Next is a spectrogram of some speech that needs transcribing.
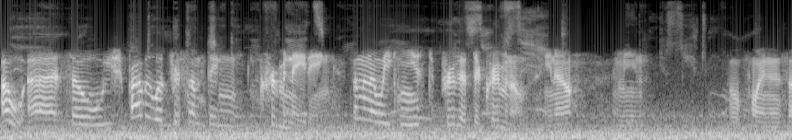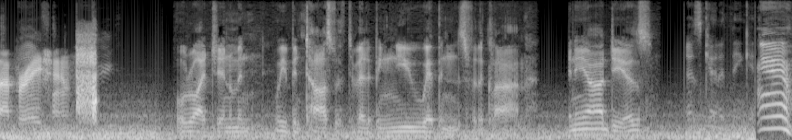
Oh, uh, so you should probably look for something incriminating. Something that we can use to prove that they're criminals, you know? I mean, the whole point of this operation. Alright, gentlemen, we've been tasked with developing new weapons for the clan. Any ideas? I was kind of thinking. Eh.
